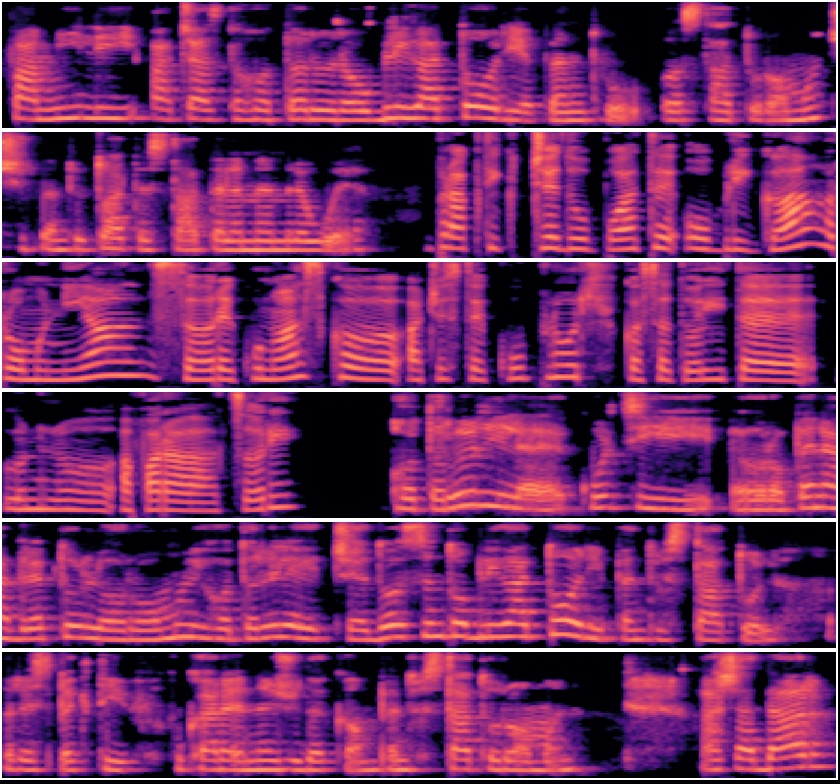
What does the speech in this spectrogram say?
familii, această hotărâre obligatorie pentru statul român și pentru toate statele membre UE. Practic, CEDO poate obliga România să recunoască aceste cupluri căsătorite în uh, afara țării? Hotărârile Curții Europene a Drepturilor Omului, hotărârile CEDO, sunt obligatorii pentru statul respectiv cu care ne judecăm, pentru statul român. Așadar,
